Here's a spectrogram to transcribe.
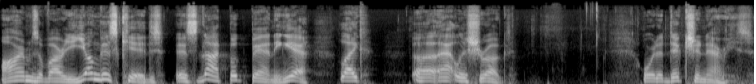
arms of our youngest kids is not book banning. Yeah, like uh, Atlas Shrugged or the dictionaries.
